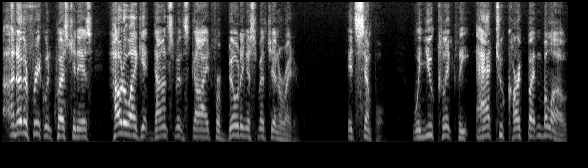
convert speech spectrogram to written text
Another frequent question is, how do I get Don Smith's guide for building a Smith generator? It's simple. When you click the Add to Cart button below,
